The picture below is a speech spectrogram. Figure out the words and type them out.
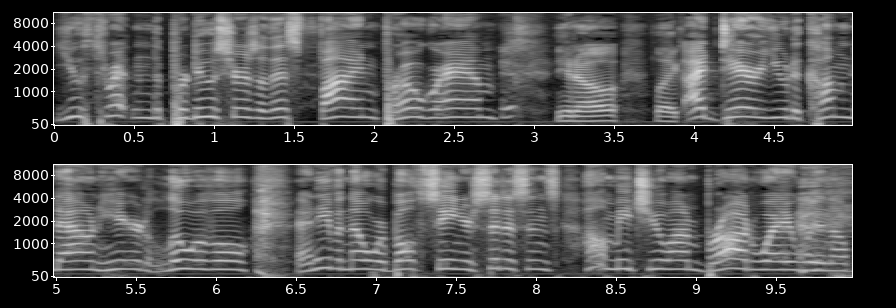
you threatened the producers of this fine program. You know, like, I dare you to come down here to Louisville, and even though we're both senior citizens, I'll meet you on Broadway and I'll,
